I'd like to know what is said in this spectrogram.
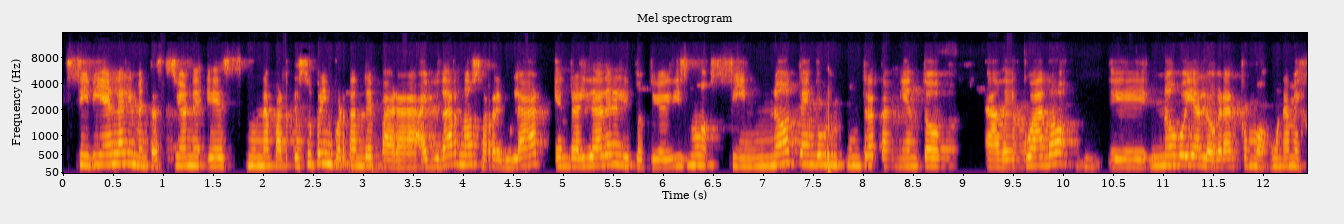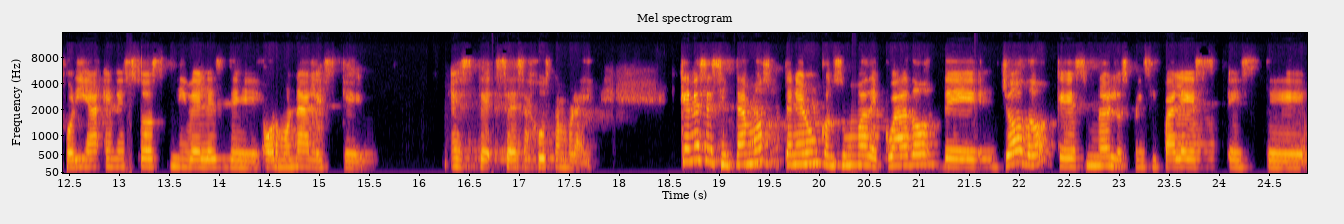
Si bien la alimentación es una parte súper importante para ayudarnos a regular, en realidad en el hipotiroidismo, si no tengo un tratamiento adecuado, eh, no voy a lograr como una mejoría en esos niveles de hormonales que este, se desajustan por ahí. ¿Qué necesitamos? Tener un consumo adecuado de yodo, que es uno de los principales este,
